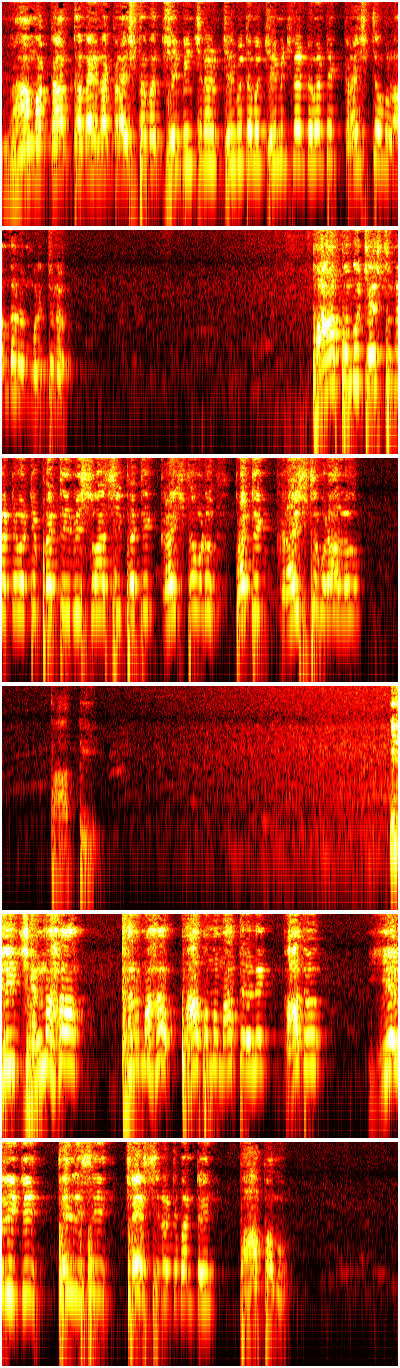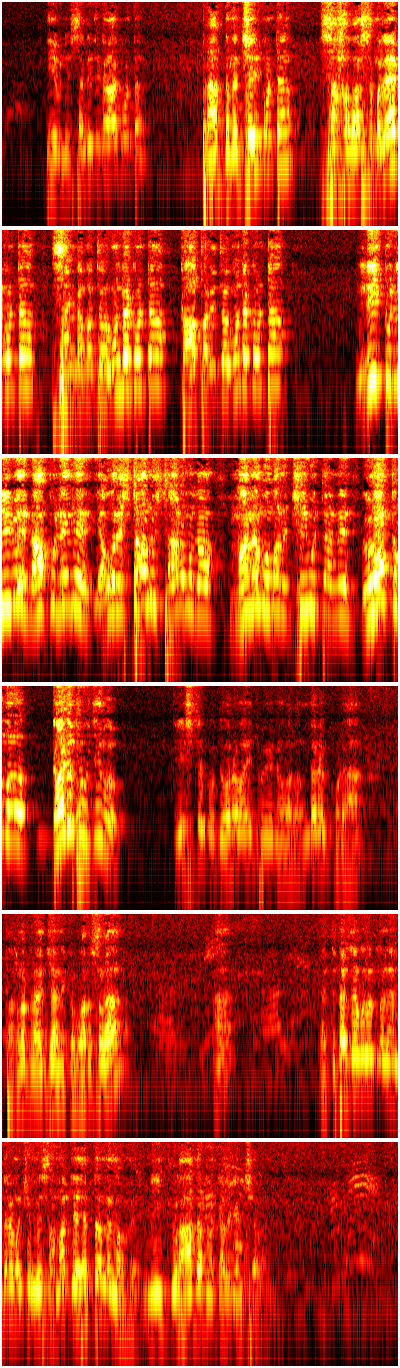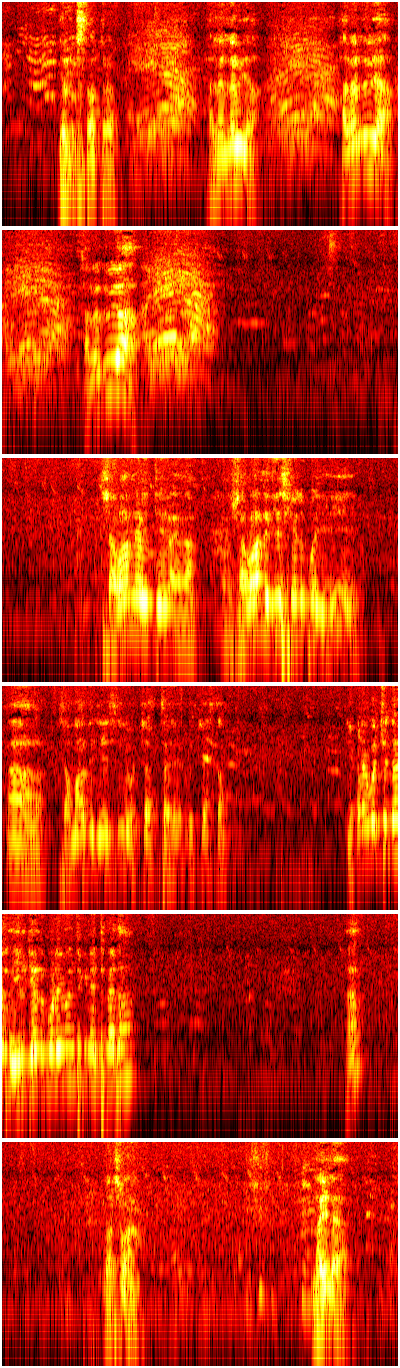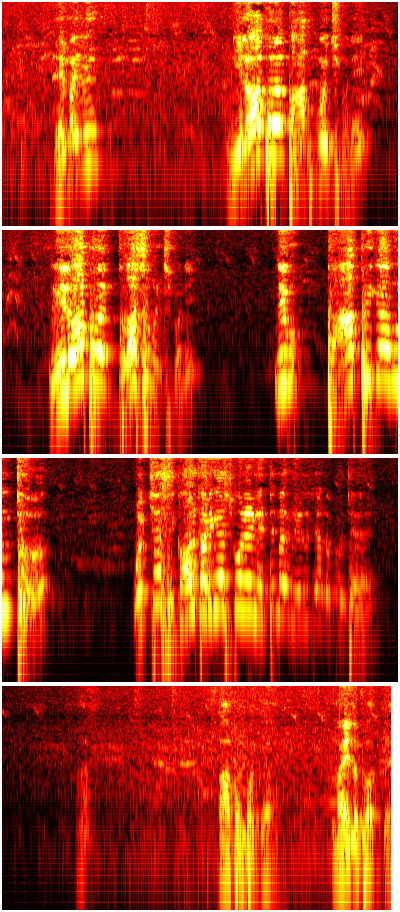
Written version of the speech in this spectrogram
నామకార్థమైన క్రైస్తవ జీవించిన జీవితము జీవించినటువంటి క్రైస్తవులందరూ మృతులు. పాపము చేస్తున్నటువంటి ప్రతి విశ్వాసి ప్రతి క్రైస్తవుడు ప్రతి క్రైస్తవురాలు పాపి. ఇది జన్మ కర్మ పాపము మాత్రమే కాదు ఎరిగి తెలిసి చేసినటువంటి పాపము. దేవుని సన్నిధికి రాకుండా ప్రార్థన చేయకుండా సహవాసము లేకుండా సంగమతో ఉండకుండా కాపరితో ఉండకుండా నీకు నీవే నాకు నేనే ఎవరిష్టానుసారముగా మనము మన జీవితాన్ని లోకములో గడుపు జీవు క్రీస్తుకు దూరం అయిపోయిన వాళ్ళందరూ కూడా పర్లోక రాజ్యానికి వరుసలా? పెద్ద పెద్ద అందరం వచ్చి మీ సమాధ్య చేస్తాం మిమ్మల్ని. మీకు ఆదరణ కలిగించాలని. దేవునికి స్తోత్రం. హల్లెలూయా. హల్లెలూయా. హల్లెలూయా. శవాన్ని శవాన్ని తీసుకెళ్ళిపోయి సమాధి చేసి వచ్చేస్తే వచ్చేస్తాం. ఎక్కడికి వచ్చిందో నీళ్ళు చల్లుకోవడం ఎందుకు నెత్తి మీద? వర్షమా? మైల? ఏమైంది? నీ లోపల పాపం ఉంచుకొని నీ లోపల దోషం ఉంచుకొని నీవు పాపిగా ఉంటూ వచ్చేసి కాలు కడిగేసుకొని నెత్తి మీద నీళ్ళు చల్లుకుంటే పాపం పోతే మైలు పోతే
